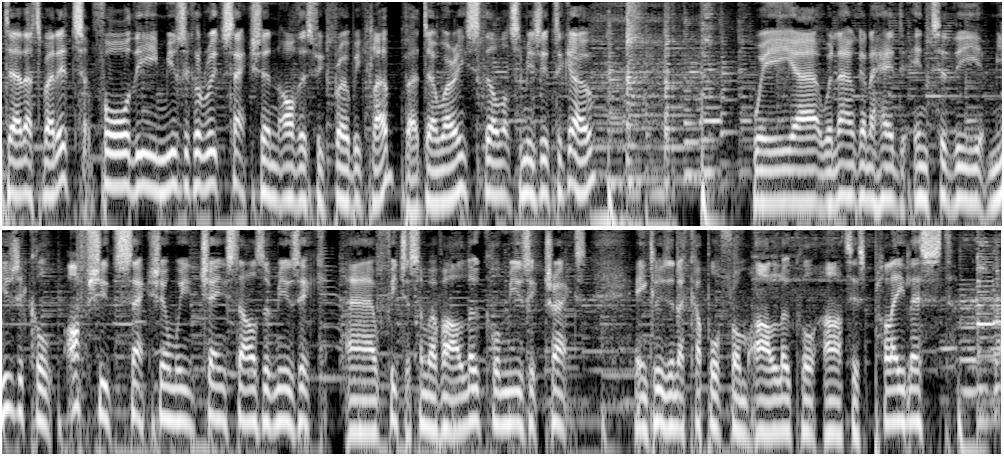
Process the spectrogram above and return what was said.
And uh, that's about it for the musical roots section of this week's Bro Beat Club. But don't worry, still lots of music to go. We, uh, we're now going to head into the musical offshoot section. We change styles of music, uh, feature some of our local music tracks, including a couple from our local artist playlist.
